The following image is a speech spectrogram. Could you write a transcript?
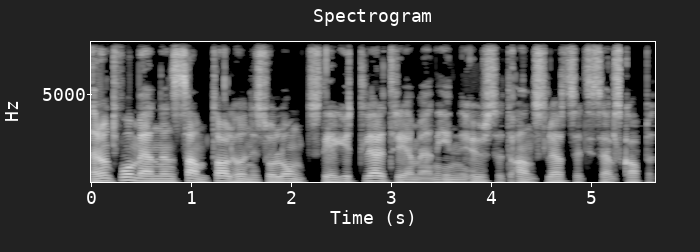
När de två männens samtal hunnit så långt steg ytterligare tre män in i huset och anslöt sig till sällskapet.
